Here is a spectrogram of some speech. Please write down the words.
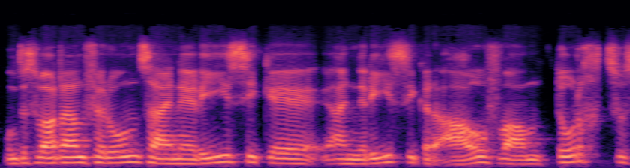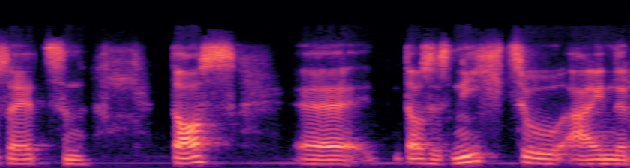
Und es war dann für uns eine riesige, ein riesiger Aufwand durchzusetzen, dass dass es nicht zu einer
